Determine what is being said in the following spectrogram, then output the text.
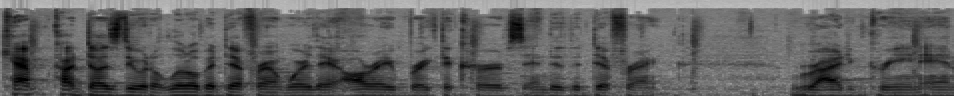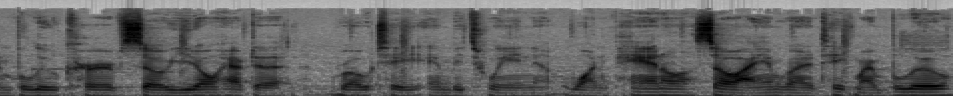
CapCut does do it a little bit different where they already break the curves into the different red, green, and blue curves so you don't have to rotate in between one panel. So I am going to take my blue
